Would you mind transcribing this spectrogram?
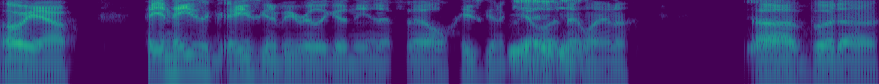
Oh yeah, Hey, and he's he's going to be really good in the NFL. He's going to Yeah, kill it in. Atlanta. yeah, Uh, but uh,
